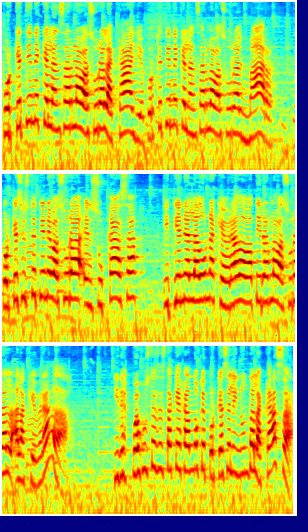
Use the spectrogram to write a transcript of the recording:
¿Por qué tiene que lanzar la basura a la calle? ¿Por qué tiene que lanzar la basura al mar? ¿Por qué si usted tiene basura en su casa y tiene al lado una quebrada, va a tirar la basura a la- quebrada? Y después usted se está quejando que por qué se le inunda la casa.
